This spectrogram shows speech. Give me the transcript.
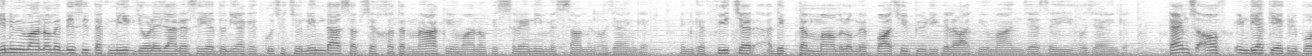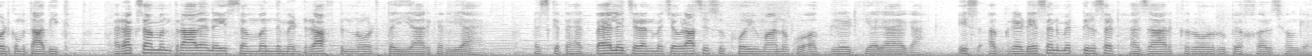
इन विमानों में देसी तकनीक जोड़े जाने से यह दुनिया के कुछ चुनिंदा, सबसे खतरनाक विमानों की श्रेणी में शामिल हो जाएँगे। इनके फीचर अधिकतम मामलों में पांचवी पीढ़ी के लड़ाकू विमान जैसे ही हो जाएँगे। टाइम्स ऑफ़ इंडिया की एक रिपोर्ट के मुताबिक, रक्षा मंत्रालय ने इस संबंध में ड्राफ्ट नोट तैयार कर लिया है। इसके तहत पहले चरण में चौरासी सुखोई विमानों को अपग्रेड किया जाएगा। इस अपग्रेडेशन में तिरसठ हज़ार करोड़ रुपए खर्च होंगे।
